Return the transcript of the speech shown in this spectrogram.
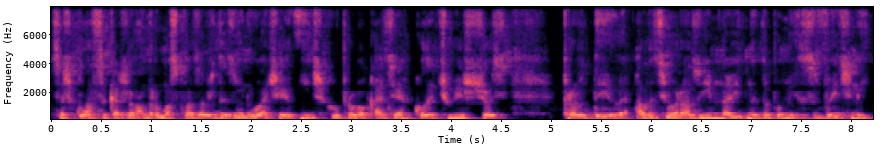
Це ж класика жанру. Москва завжди звинувачує інших у провокаціях, коли чує щось правдиве. Але цього разу їм навіть не допоміг звичний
